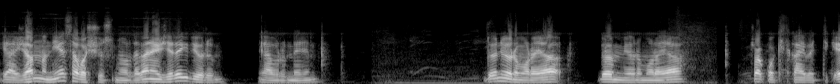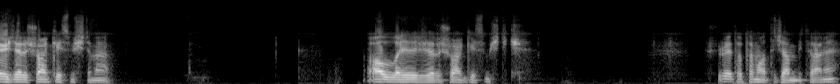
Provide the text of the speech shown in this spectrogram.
Ya Jan'la niye savaşıyorsun orada? Ben ejder'e gidiyorum. Yavrum benim. Dönüyorum oraya. Dönmüyorum oraya. Çok vakit kaybettik. Ejder'i şu an kesmiştim ha. Vallahi ejder'i şu an kesmiştik. Şuraya totem atacağım bir tane.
